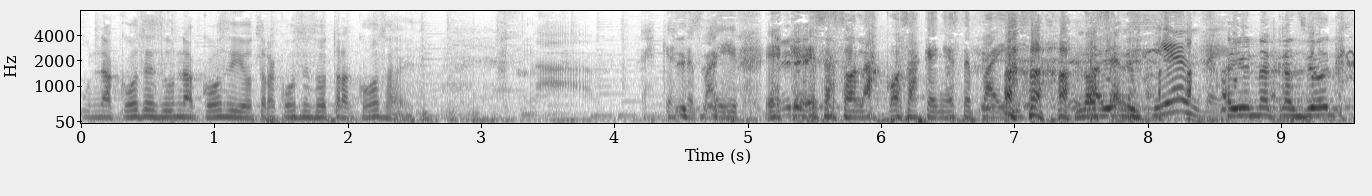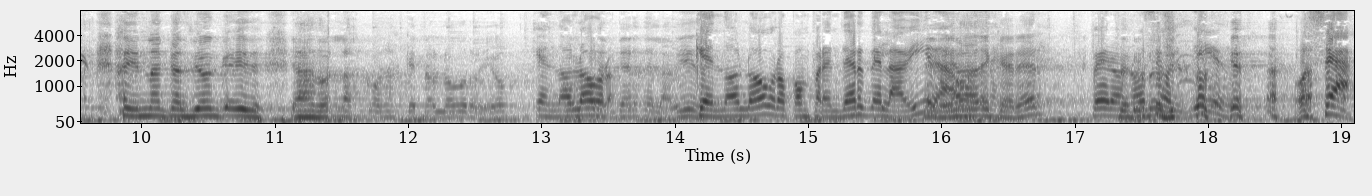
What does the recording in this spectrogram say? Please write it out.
una cosa es una cosa y otra cosa es otra cosa. ¿eh? es que este país, es que esas son las cosas que en este país no se entienden. Hay una canción que, hay una canción que dice, ya son las cosas que no logro yo. Que no logro. De la vida. Que no logro comprender de la vida. deja de querer. Pero, no, se olvide. O sea,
